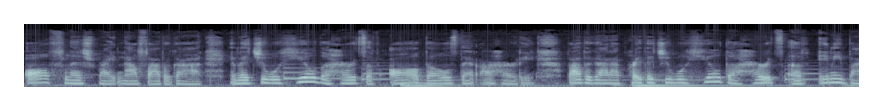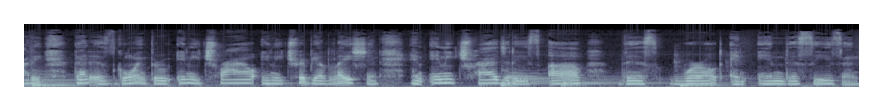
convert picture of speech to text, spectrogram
all flesh right now, Father God, and that you will heal the hurts of all those that are hurting. Father God, I pray that you will heal the hurts of anybody that is going through any trial, any tribulation, and any tragedies of this world and in this season.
